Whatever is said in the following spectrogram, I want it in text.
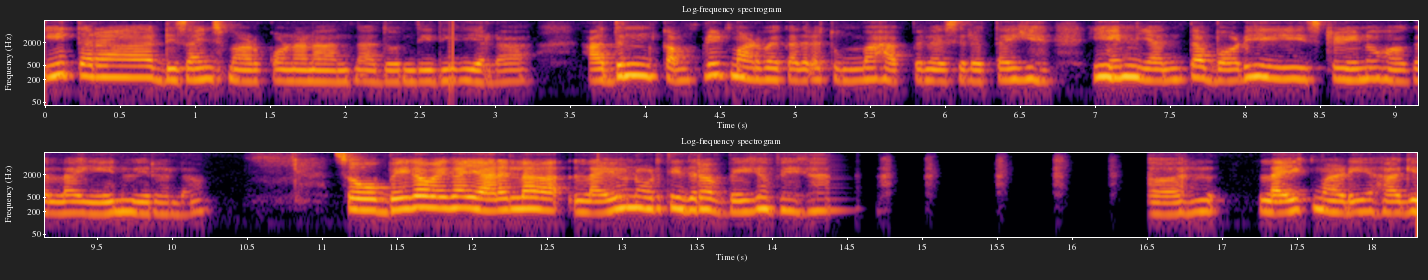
ಈ ಥರ ಡಿಸೈನ್ಸ್ ಮಾಡ್ಕೊಳ್ಳೋಣ ಅಂತ ಅದೊಂದು ಇದಿದೆಯಲ್ಲ ಅದನ್ನ ಕಂಪ್ಲೀಟ್ ಮಾಡಬೇಕಾದ್ರೆ ತುಂಬ ಹ್ಯಾಪಿನೆಸ್ ಇರುತ್ತೆ. ಏನು ಎಂಥ ಬಾಡಿ ಸ್ಟ್ರೈನು ಆಗಲ್ಲ, ಏನೂ ಇರಲ್ಲ. ಸೊ ಬೇಗ ಬೇಗ ಯಾರೆಲ್ಲ ಲೈವ್ ನೋಡ್ತಿದ್ದೀರ ಬೇಗ ಬೇಗ ಲೈಕ್ ಮಾಡಿ, ಹಾಗೆ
